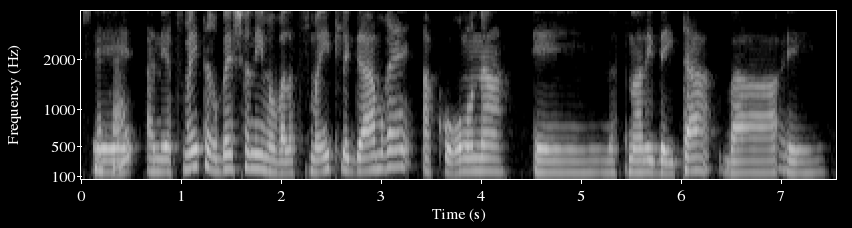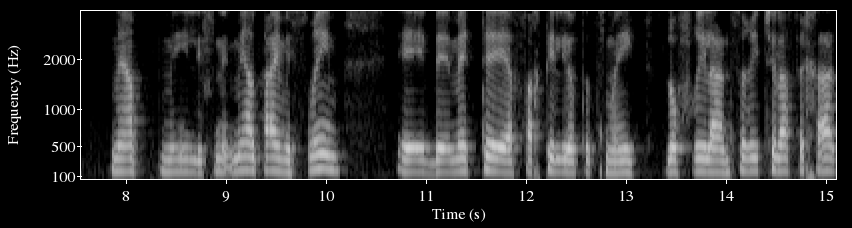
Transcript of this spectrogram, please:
שנתיים? אה, אני עצמאית הרבה שנים, אבל עצמאית לגמרי, הקורונה אה, נתנה לי בעיטה ב- אה, מה- מלפני- מ-2020, אה, באמת אה, הפכתי להיות עצמאית, לא פרילנסרית של אף אחד,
